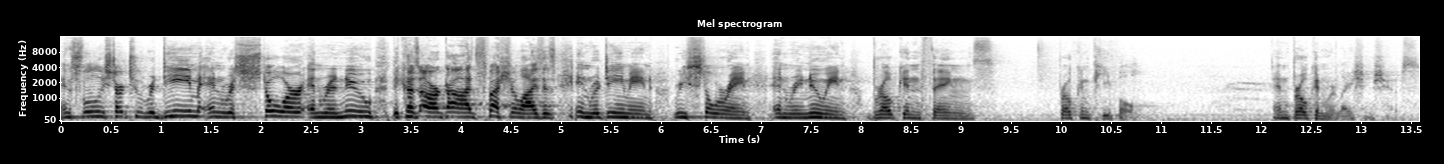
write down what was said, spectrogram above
and slowly start to redeem and restore and renew because our God specializes in redeeming, restoring, and renewing broken things, broken people, and broken relationships.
